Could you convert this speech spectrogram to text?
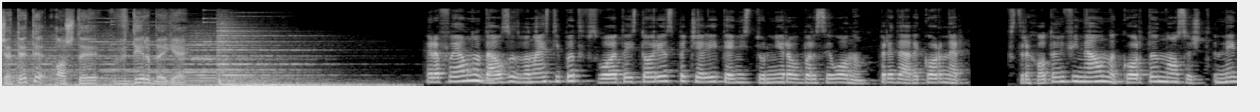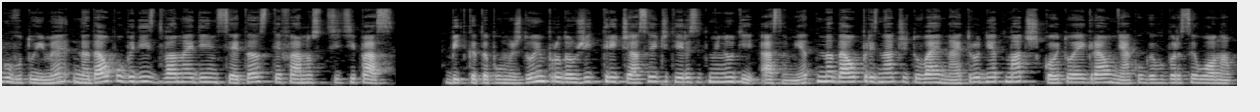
Четете още в Дирбеге. Рафаел Надал за 12 път в своята история спечели тенис турнира в Барселона, предаде Корнер. В страхотен финал на корта, носещ неговото име, Надал победи с 2 на 1 сета Стефанос Циципас. Битката помежду им продължи 3 часа и 40 минути, а самият Надал призна, че това е най-трудният матч, който е играл някога в Барселона.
